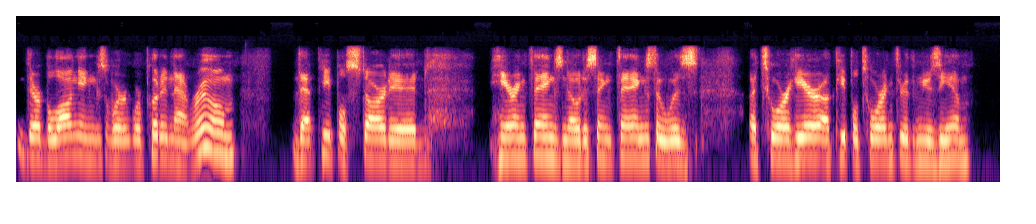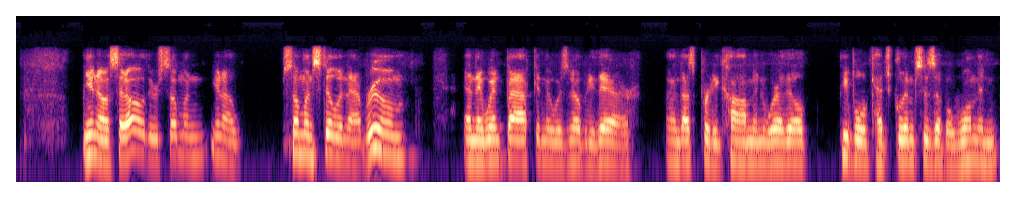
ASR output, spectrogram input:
their belongings were, were put in that room that people started hearing things, noticing things. There was a tour here of people touring through the museum, you know, said, Oh, there's someone, you know, someone still in that room. And they went back and there was nobody there. And that's pretty common where they'll people will catch glimpses of a woman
